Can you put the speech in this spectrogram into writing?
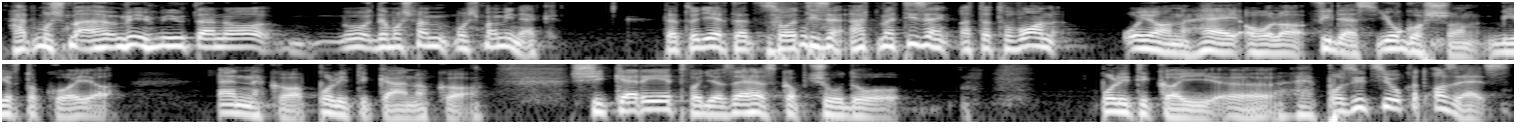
Hát most már, mi, miután a, de most már, most már minek? Tehát, hogy érted? Szóval tizen, hát mert tizen, tehát ha van olyan hely, ahol a Fidesz jogosan birtokolja ennek a politikának a sikerét, vagy az ehhez kapcsolódó politikai pozíciókat, az ez.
